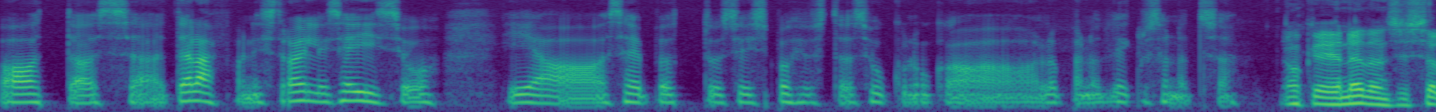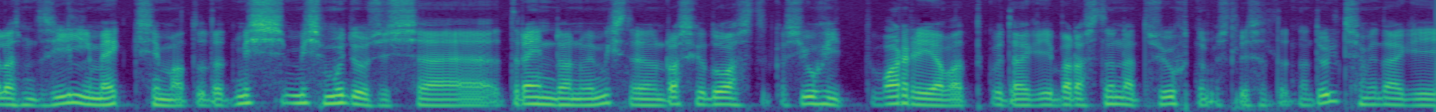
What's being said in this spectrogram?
vaatas telefonist ralliseisu ja seetõttu siis põhjustas hukkunuga lõppenud liiklusõnnetuse. okei okay,, ja need on siis selles mõttes ilmeeksimatud, et mis, mis muidu siis see trend on või miks neid on raske tuvastada, kas juhid varjavad kuidagi pärast õnnetuse juhtumist lihtsalt, et nad üldse midagi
